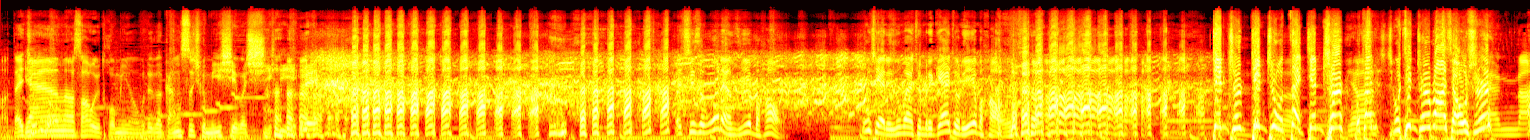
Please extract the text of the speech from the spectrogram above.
啊，待久了。杨老师好会脱敏哦，我这个钢丝球没写过戏的。哎其实我那样子也不好，我现在那种完全没得感觉的也不好。我跟你说坚持，坚持，我再坚持，我再我坚持八小时。杨老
